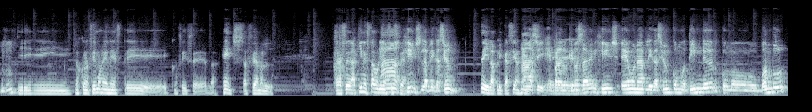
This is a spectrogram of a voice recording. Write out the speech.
y nos conocimos en este, ¿cómo se dice? La Hinge, se llama el, aquí en Estados Unidos. Ah, Hinge, la aplicación. Sí, la aplicación. Ah, sí, eh, para los que no saben, eh, Hinge es una aplicación como Tinder, como Bumble.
